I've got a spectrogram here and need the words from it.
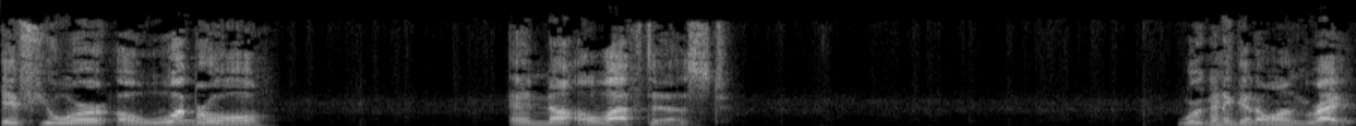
If you're a liberal and not a leftist, we're going to get along great.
